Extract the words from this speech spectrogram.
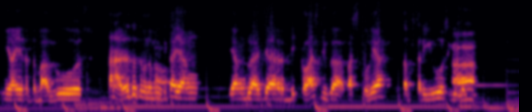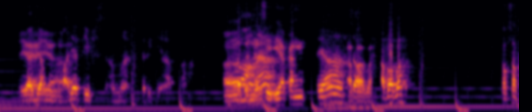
nilainya tetap bagus. Kan ada tuh teman-teman Oh. kita yang yang belajar di kelas juga pas kuliah tetap serius gitu. Iya, diajak iya. ngobrol aja tips sama triknya apa. Eh, bener Soalnya- sih, iya kan Ya, so- Apa-apa? apa-apa. sok-sok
